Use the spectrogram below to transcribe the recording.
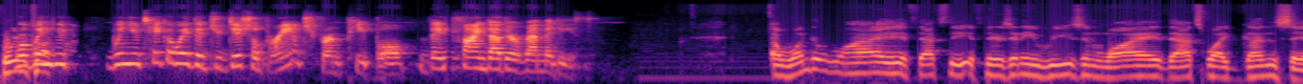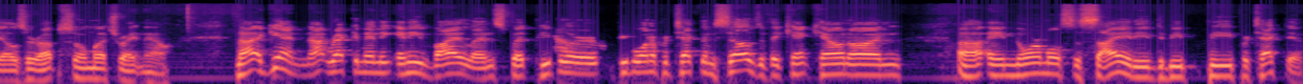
well, when you when you take away the judicial branch from people, they find other remedies I wonder why, if that's the, if there's any reason why that's why gun sales are up so much right now. Not again, not recommending any violence, but people are people want to protect themselves if they can't count on uh, a normal society to be be protective.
